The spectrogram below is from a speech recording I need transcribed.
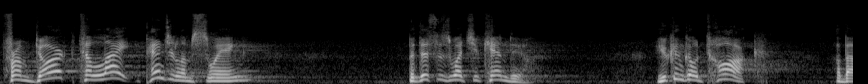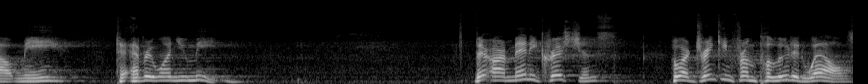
From dark to light, pendulum swing. But this is what you can do you can go talk about me to everyone you meet. There are many Christians who are drinking from polluted wells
